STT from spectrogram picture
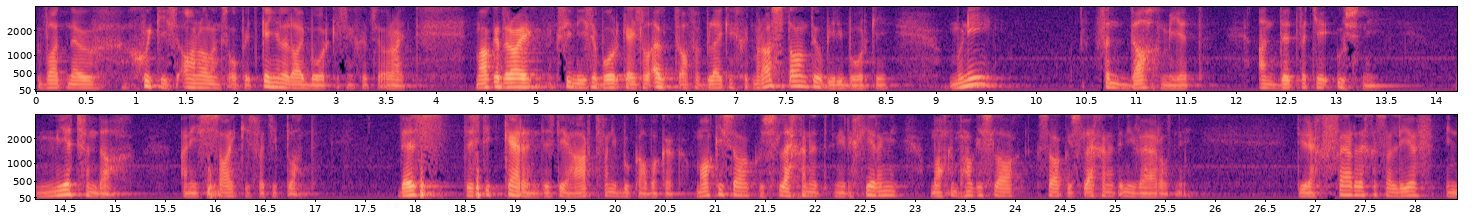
wat nou goedjies aanhalings op het. Ken julle daai bordjies en goed so, alright. Maak 'n draai, ek sien hierse bordjie, hy's al oud of verbleik en goed, maar daar staan toe op hierdie bordjie: Moenie vandag meet aan dit wat jy oes nie. Meet vandag aan die saadjies wat jy plant. Dis dis die kern, dis die hart van die boek Habakuk. Maak nie saak hoe sleg gaan dit in die regering nie, maak maak nie saak hoe sleg gaan dit in die wêreld nie. Die regverdige sal leef en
